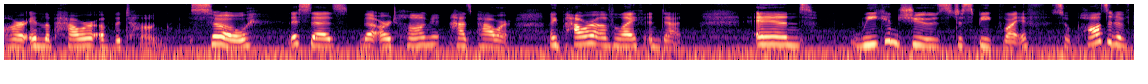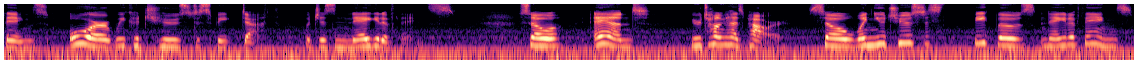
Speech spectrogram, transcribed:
are in the power of the tongue. So, this says that our tongue has power, like power of life and death. And we can choose to speak life, so positive things, or we could choose to speak death, which is negative things. So, and your tongue has power. So when you choose to speak those negative things,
